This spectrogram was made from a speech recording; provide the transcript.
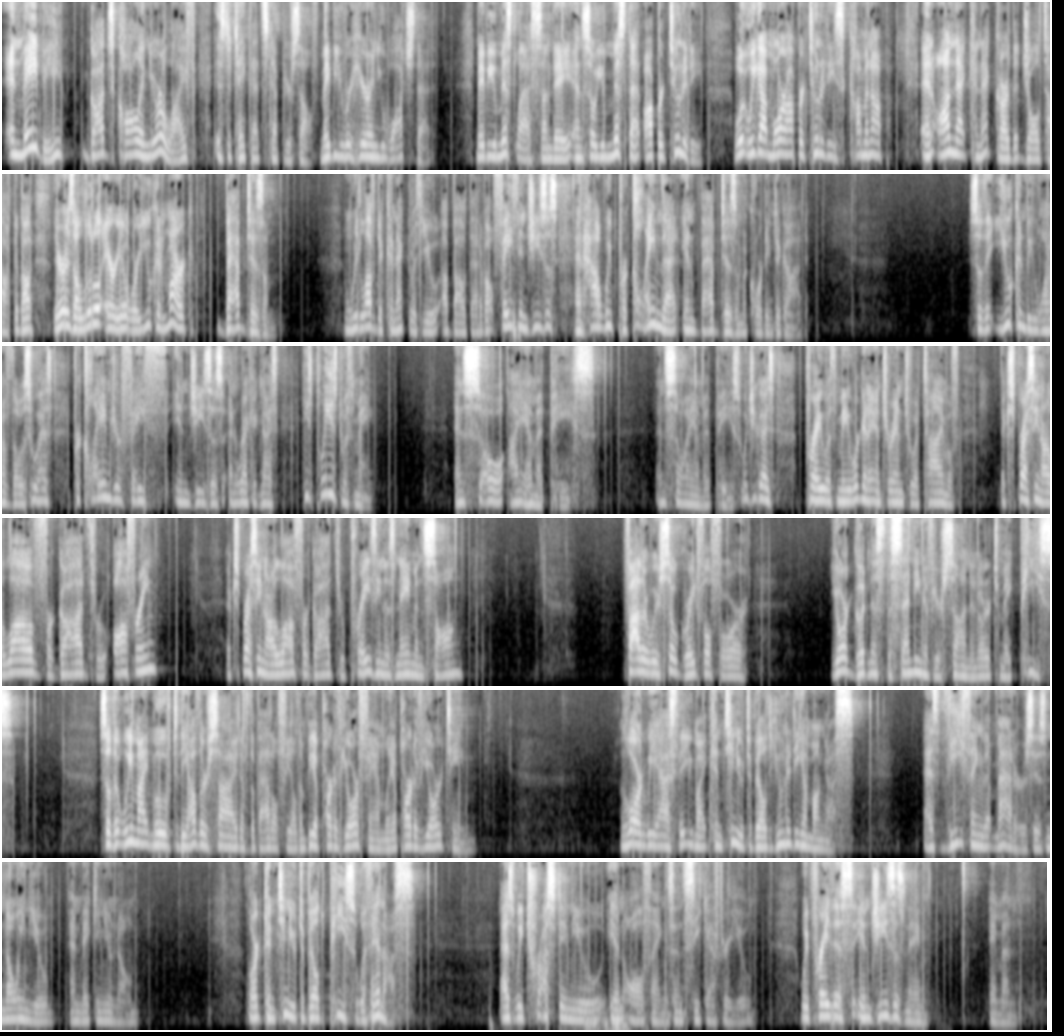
And maybe God's call in your life is to take that step yourself. Maybe you were here and you watched that. Maybe you missed last Sunday, and so you missed that opportunity. We got more opportunities coming up. And on that Connect card that Joel talked about, there is a little area where you can mark baptism. And we'd love to connect with you about that, about faith in Jesus and how we proclaim that in baptism according to God. So that you can be one of those who has proclaimed your faith in Jesus and recognize He's pleased with me. And so I am at peace. And so I am at peace. Would you guys pray with me? We're going to enter into a time of expressing our love for God through offering, expressing our love for God through praising His name in song. Father, we're so grateful for your goodness, the sending of your Son in order to make peace, so that we might move to the other side of the battlefield and be a part of your family, a part of your team. Lord, we ask that you might continue to build unity among us, as the thing that matters is knowing you and making you known. Lord, continue to build peace within us as we trust in you in all things and seek after you. We pray this in Jesus' name. Amen.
